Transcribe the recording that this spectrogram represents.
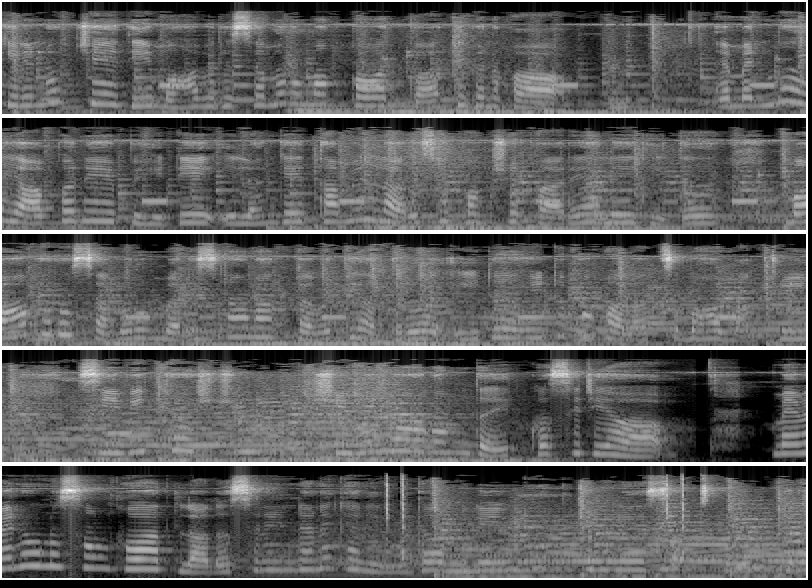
කිලිනොච්චේදී මහවිරු සැමරුමක් පවත්වා තිබෙනවා. එමෙන්ම යාපනයේ පිහිටේ ඉළඟේ තමිල් අරසු පක්ෂ කාර්යාලයේදීද මහවිරු සැමරුම් වැඩසරාණක් පැවති අතර ඊට හිටපු පළත් සභහ මන්ත්‍රී සිවිකේෂ් ශිවයානම්ද එක්ව සිටියා. මෙවැනි උණුසුම් පුවත් ලදසනින් දැන ගැනීමට අපගේ YouTube චැනලය සබස්ක්‍රයිබ් කර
